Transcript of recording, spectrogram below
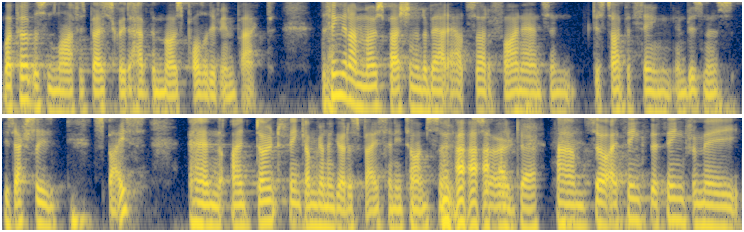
my purpose in life is basically to have the most positive impact. The thing that I'm most passionate about outside of finance and this type of thing in business is actually space. And I don't think I'm going to go to space anytime soon. So, okay. um, so I think the thing for me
